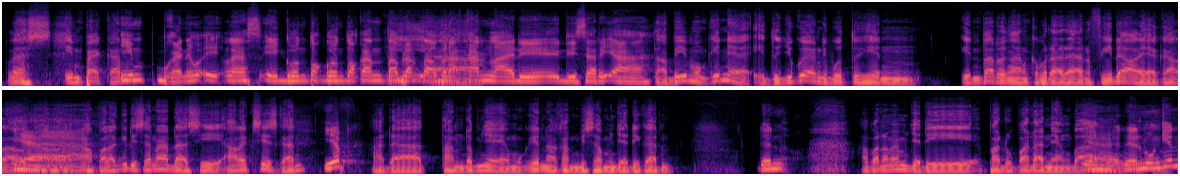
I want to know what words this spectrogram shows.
Less impact kan. im- bukan less ya gontok-gontokan tabrak-tabrakan lah di di Serie A. tapi mungkin ya itu juga yang dibutuhin Inter dengan keberadaan Vidal ya kalau kalau apalagi di sana ada si Alexis kan. Yep. Ada tandemnya yang mungkin akan bisa menjadikan Dan apa namanya menjadi padu padan yang baru. ya, dan gitu. mungkin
